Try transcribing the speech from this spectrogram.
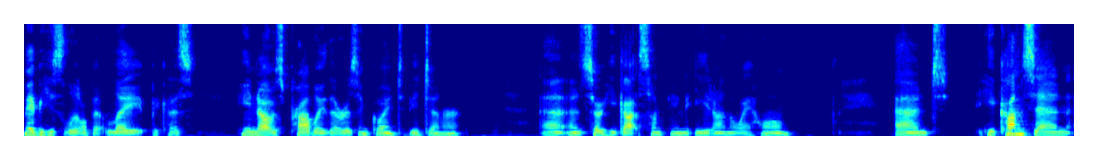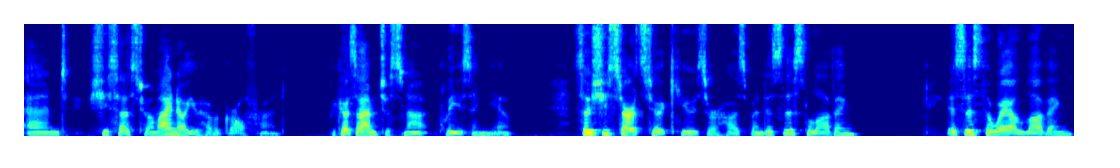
Maybe he's a little bit late because he knows probably there isn't going to be dinner. And, so he got something to eat on the way home. And he comes in and she says to him, I know you have a girlfriend because I'm just not pleasing you. So she starts to accuse her husband. Is this loving? Is this the way a loving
